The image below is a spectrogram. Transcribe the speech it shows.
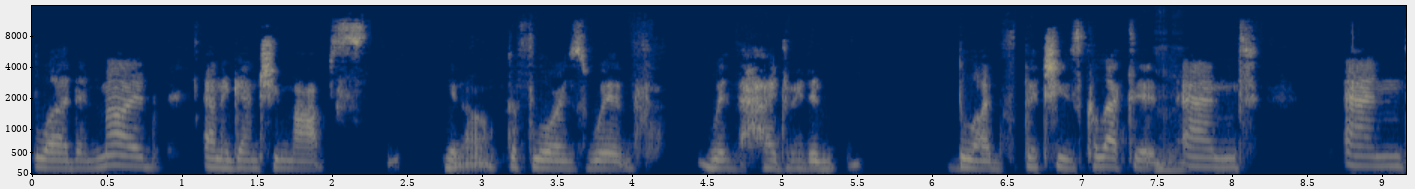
blood and mud. And again, she mops, you know, the floors with with hydrated blood that she's collected. Mm. And and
